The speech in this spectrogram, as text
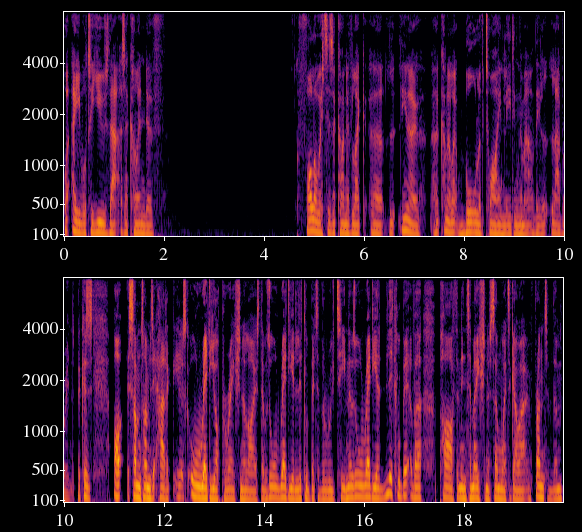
were able to use that as a kind of follow it as a kind of like uh, you know kind of like ball of twine leading them out of the labyrinth. Because uh, sometimes it had a, it was already operationalized. There was already a little bit of a routine. There was already a little bit of a path and intimation of somewhere to go out in front of them.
